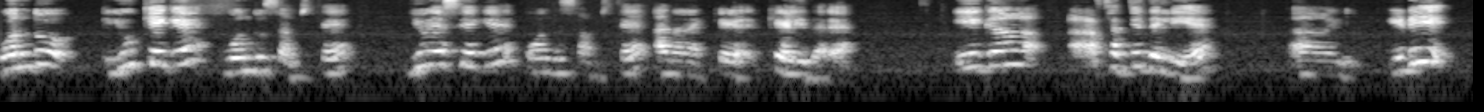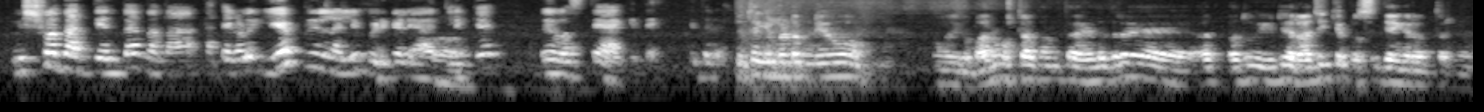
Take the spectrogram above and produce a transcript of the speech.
ಒಂದು ಯು ಕೆಗೆ ಒಂದು ಸಂಸ್ಥೆ ಯು ಎಸ್ ಎಗೆ ಒಂದು ಸಂಸ್ಥೆ ಅದನ್ನ ಕೇ- ಕೇಳಿದ್ದಾರೆ. ಈಗ ಸದ್ಯದಲ್ಲಿಯೇ ಇಡೀ ವಿಶ್ವದಾದ್ಯಂತ ನನ್ನ ಕಥೆಗಳು ಏಪ್ರಿಲ್ನಲ್ಲಿ ಬಿಡುಗಡೆ ಆಗ್ಲಿಕ್ಕೆ ವ್ಯವಸ್ಥೆ ಆಗಿದೆ ಜೊತೆಗೆ ಮೇಡಮ್ ನೀವು ಈಗ ಅಂತ ಹೇಳಿದ್ರೆ ಅದ್- ಇಡೀ ರಾಜ್ಯಕ್ಕೆ ಆಗಿರುವಂತ ನೀವು.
